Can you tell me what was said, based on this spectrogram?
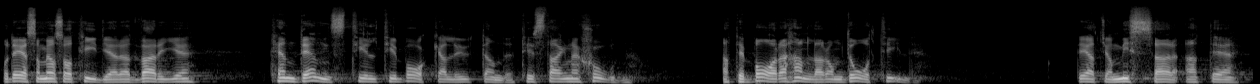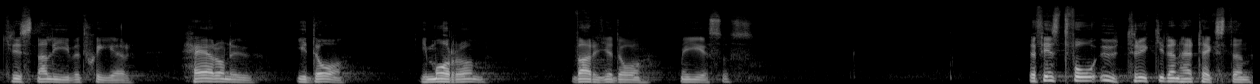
Och det är som jag sa tidigare att varje tendens till tillbakalutande, till stagnation, att det bara handlar om dåtid, det är att jag missar att det kristna livet sker här och nu, idag, imorgon, varje dag med Jesus. Det finns två uttryck i den här texten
